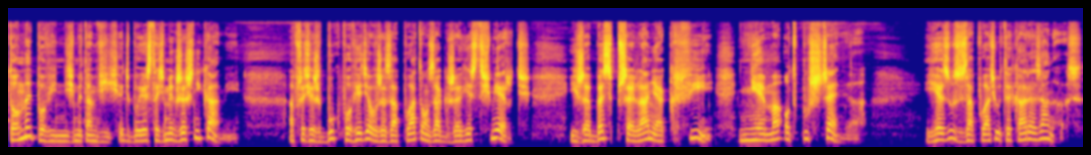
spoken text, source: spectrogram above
To my powinniśmy tam wisieć, bo jesteśmy grzesznikami. A przecież Bóg powiedział, że zapłatą za grzech jest śmierć i że bez przelania krwi nie ma odpuszczenia. Jezus zapłacił tę karę za nas.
